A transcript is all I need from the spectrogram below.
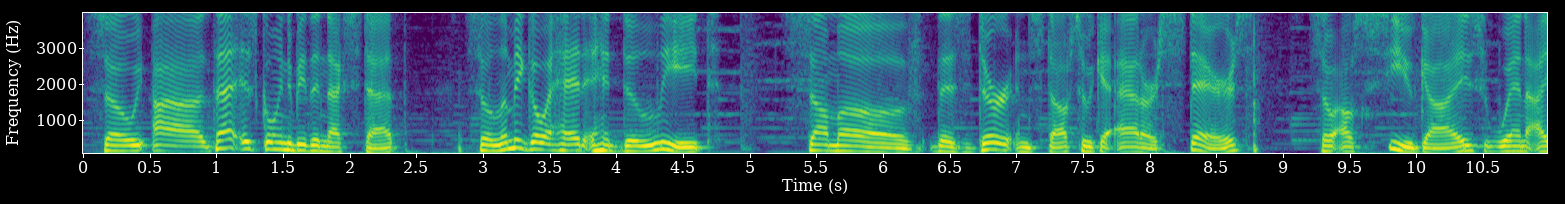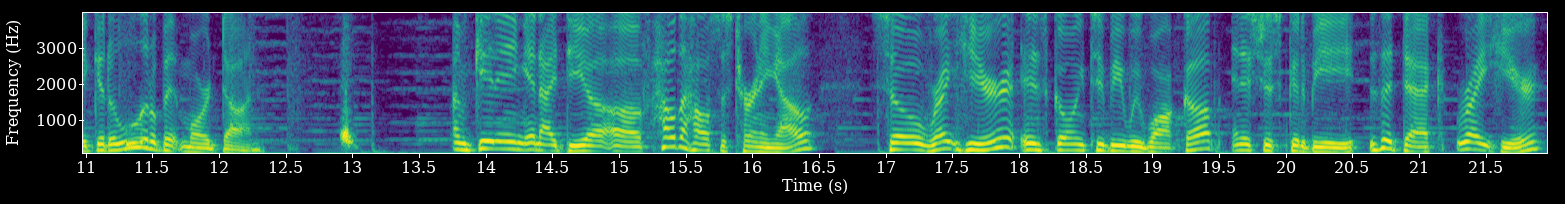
So uh, that is going to be the next step. So let me go ahead and delete some of this dirt and stuff so we can add our stairs. So I'll see you guys when I get a little bit more done. I'm getting an idea of how the house is turning out. So right here is going to be we walk up and it's just going to be the deck right here.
